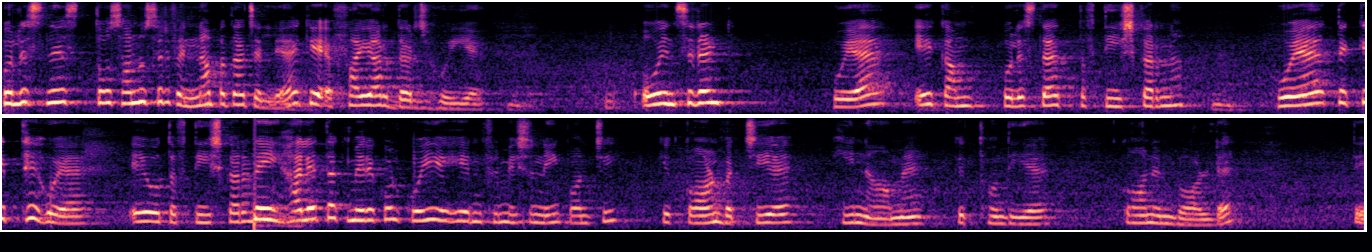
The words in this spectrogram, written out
ਪੁਲਿਸ ਨੇ ਤੋਂ ਸਾਨੂੰ ਸਿਰਫ ਇੰਨਾ ਪਤਾ ਚੱਲਿਆ ਕਿ ਐਫ ਆਈ ਆਰ ਦਰਜ ਹੋਈ ਹੈ। ਉਹ ਇਨਸੀਡੈਂਟ ਹੋਇਆ ਇਹ ਕੰਮ ਪੁਲਿਸ ਦਾ ਤਫਤੀਸ਼ ਕਰਨਾ। ਹੋਇਆ ਹੈ ਤੇ ਕਿੱਥੇ ਹੋਇਆ ਇਹ ਉਹ ਤਫਤੀਸ਼ ਕਰਨ। ਨਹੀਂ, ਹਾਲੇ ਤੱਕ ਮੇਰੇ ਕੋਲ ਕੋਈ ਇਹ ਇਨਫੋਰਮੇਸ਼ਨ ਨਹੀਂ ਪਹੁੰਚੀ। ਕਿ ਕੌਣ ਬੱਚੀ ਹੈ ਕੀ ਨਾਮ ਹੈ ਕਿੱਥੋਂ ਦੀ ਹੈ ਕੌਣ ਇਨਵੋਲਡ ਹੈ। ਤੇ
